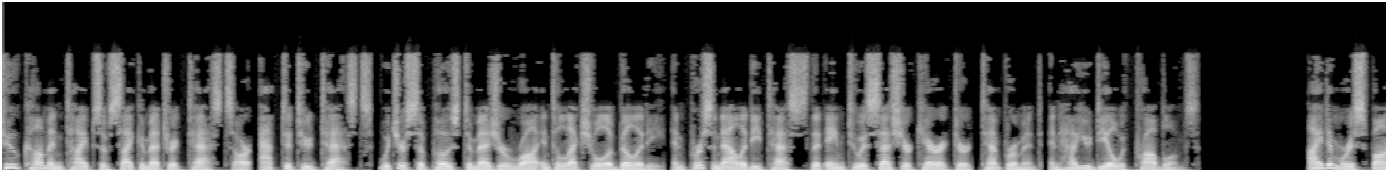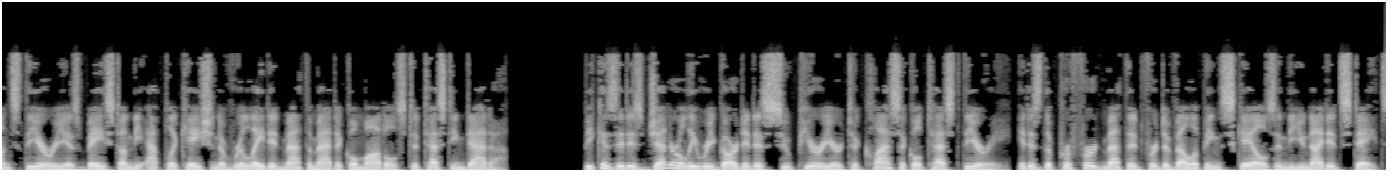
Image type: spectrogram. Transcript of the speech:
Two common types of psychometric tests are, aptitude tests, which are supposed to measure raw intellectual ability, and personality tests that aim to assess your character, temperament, and how you deal with problems. Item response theory is based on the application of related mathematical models to testing data. Because it is generally regarded as superior to classical test theory, it is the preferred method for developing scales in the United States,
